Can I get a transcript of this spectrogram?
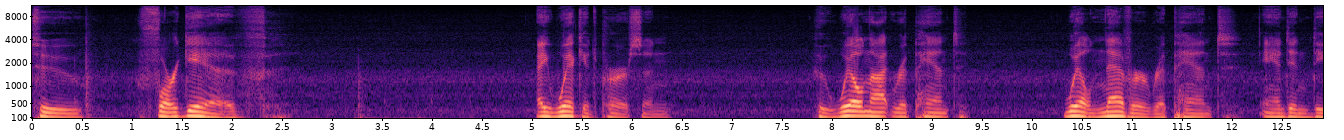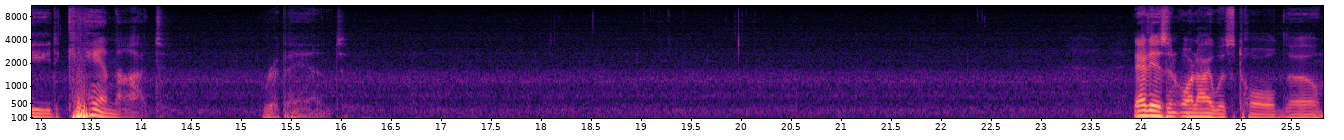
to forgive a wicked person who will not repent, will never repent, and indeed cannot repent. That isn't what I was told, though.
